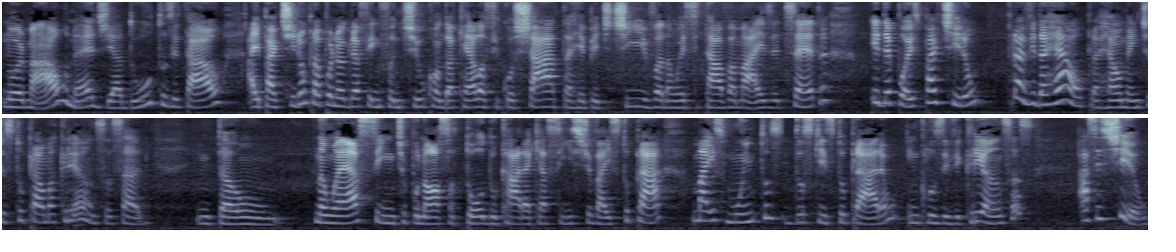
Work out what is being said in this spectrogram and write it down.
normal, né, de adultos e tal. Aí partiram pra pornografia infantil quando aquela ficou chata, repetitiva, não excitava mais, etc. E depois partiram pra vida real, para realmente estuprar uma criança, sabe? Então, não é assim, tipo, nossa, todo cara que assiste vai estuprar, mas muitos dos que estupraram, inclusive crianças, assistiam.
